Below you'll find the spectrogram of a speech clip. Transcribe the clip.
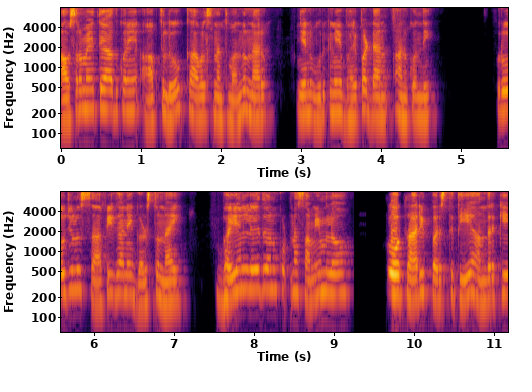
అవసరమైతే ఆదుకునే ఆప్తులు కావలసినంత మంది ఉన్నారు. నేను ఊరికినే భయపడ్డాను అనుకుంది. రోజులు సాఫీగానే గడుస్తున్నాయి. భయం లేదు అనుకుంటున్న సమయంలో ఓసారి పరిస్థితి అందరికీ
